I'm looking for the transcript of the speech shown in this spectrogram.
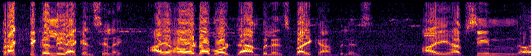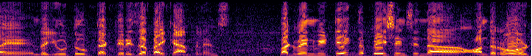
practically I can say like I heard about the ambulance, bike ambulance. I have seen uh, in the YouTube that there is a bike ambulance, but when we take the patients in the on the road,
